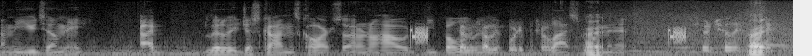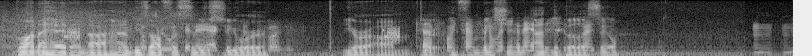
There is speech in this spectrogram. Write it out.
I mean, you tell me. I literally just got in this car, so I don't know how it would be bowling in the last one Alright. minute. Alright. Go on ahead and uh, hand these officers your your um your 10, 10, information and the bill of sale. Mm-hmm.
